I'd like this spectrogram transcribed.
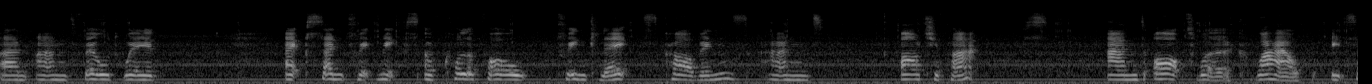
um, and filled with eccentric mix of colourful trinkets, carvings and artifacts and artwork. Wow, it's,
